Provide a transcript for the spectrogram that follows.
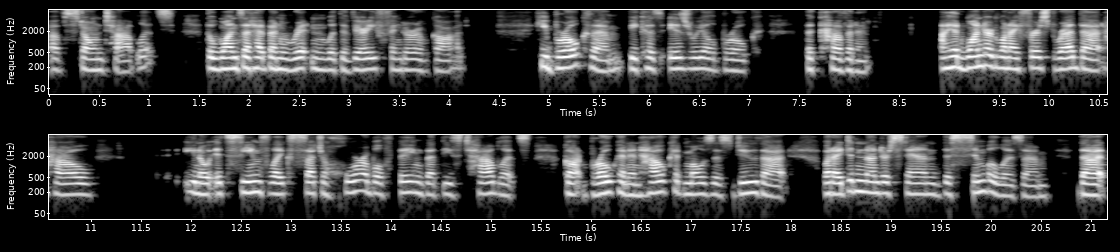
of stone tablets, the ones that had been written with the very finger of God. He broke them because Israel broke the covenant. I had wondered when I first read that how you know it seems like such a horrible thing that these tablets got broken and how could moses do that but i didn't understand the symbolism that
